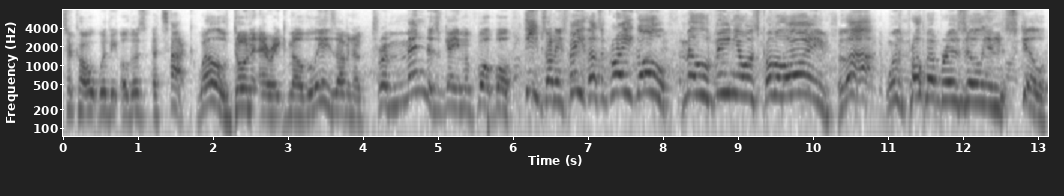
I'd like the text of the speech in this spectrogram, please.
to cope with the other's attack. Well done, Eric Melville. He's having a tremendous game of football. Keeps on his feet. That's a great goal. Melvinho has come alive. That was proper Brazilian skill.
